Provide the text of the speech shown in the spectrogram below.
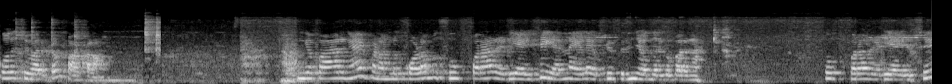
கொதிச்சு வரட்டும் பார்க்கலாம். இங்கே பாருங்கள் இப்போ நம்மளுக்கு குழம்பு சூப்பராக ரெடி ஆகிடுச்சு எண்ணெயெல்லாம் எப்படி பிரிஞ்சு வந்திருக்கு பாருங்கள் சூப்பராக ரெடி ஆகிடுச்சு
